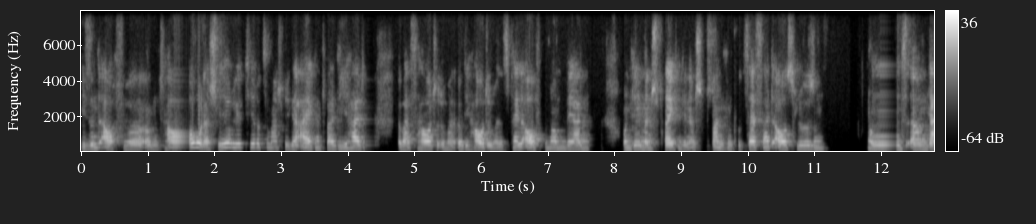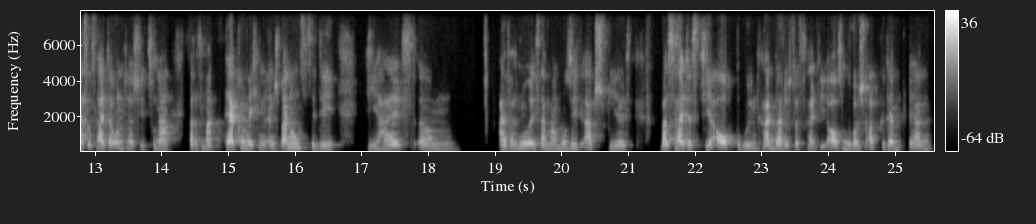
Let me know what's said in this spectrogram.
Die sind auch für ähm, taube oder schwerhörige Tiere zum Beispiel geeignet, weil die halt über, das Haut, über, über die Haut, über das Fell aufgenommen werden und dementsprechend den entspannten Prozess halt auslösen. Und ähm, das ist halt der Unterschied zu einer, sag ich mal, herkömmlichen Entspannungs-CD, die halt ähm, einfach nur, ich sag mal, Musik abspielt was halt das Tier auch beruhigen kann, dadurch, dass halt die Außengeräusche abgedämmt werden.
